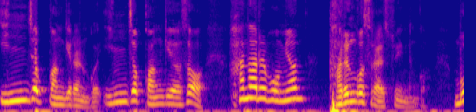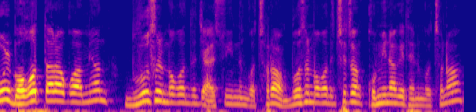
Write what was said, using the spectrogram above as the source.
인접 관계라는 거예요. 인접 관계여서 하나를 보면 다른 것을 알 수 있는 거. 뭘 먹었다라고 하면 무엇을 먹었는지 알 수 있는 것처럼 무엇을 먹었는지 최소한 고민하게 되는 것처럼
